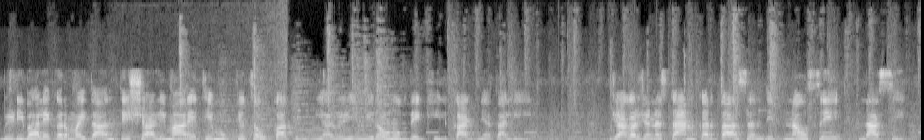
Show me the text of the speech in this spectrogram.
बीडी भालेकर मैदान ते शालिमार येथे मुख्य चौकातून यावेळी मिरवणूक देखील काढण्यात आली. जागर स्थान करता संदीप नवसे नाशिक.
